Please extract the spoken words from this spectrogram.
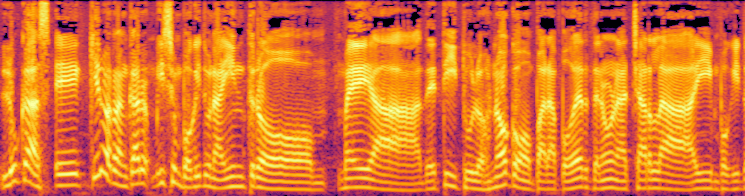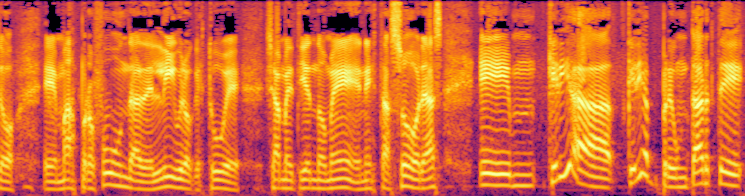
Lucas, eh, quiero arrancar, hice un poquito una intro media de títulos, ¿no? Como para poder tener una charla ahí un poquito eh, más profunda del libro que estuve ya metiéndome en estas horas. Eh, quería, quería preguntarte,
